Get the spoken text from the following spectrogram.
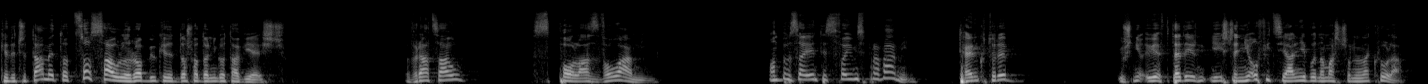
kiedy czytamy to, co Saul robił, kiedy doszła do niego ta wieść. Wracał z pola z wołami. On był zajęty swoimi sprawami. Ten, który już nie, wtedy jeszcze nieoficjalnie był namaszczony na króla.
